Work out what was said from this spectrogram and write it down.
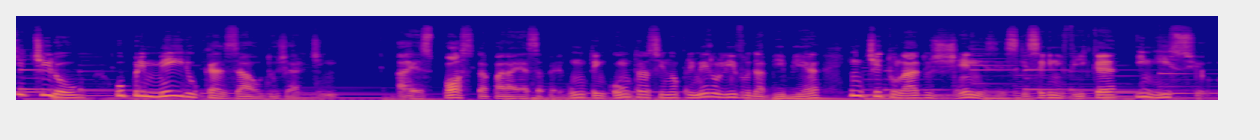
que tirou o primeiro casal do jardim? A resposta para essa pergunta encontra-se no primeiro livro da Bíblia, intitulado Gênesis, que significa início.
